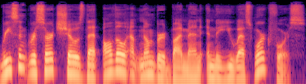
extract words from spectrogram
Recent research shows that although outnumbered by men in the U.S. workforce,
